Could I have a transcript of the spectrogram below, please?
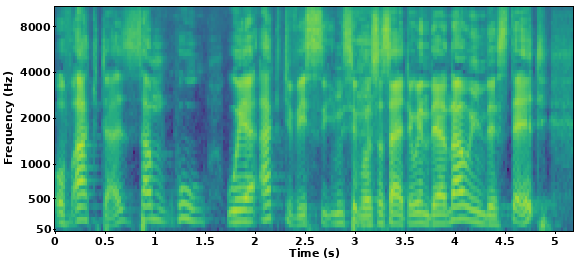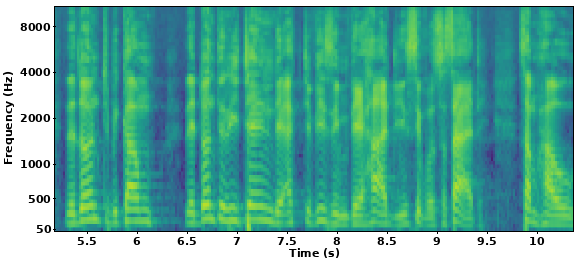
of actors, some who were activists in civil society, when they are now in the state, they don't become they don't retain the activism they had in civil society. Somehow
